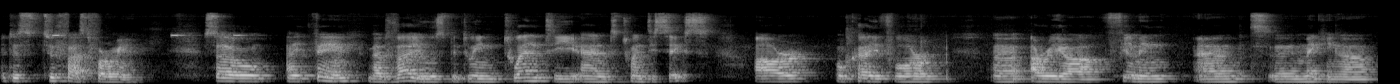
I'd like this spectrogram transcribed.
it is too fast for me. So I think that values between 20 and 26 are okay for uh, area filming and uh, making uh,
